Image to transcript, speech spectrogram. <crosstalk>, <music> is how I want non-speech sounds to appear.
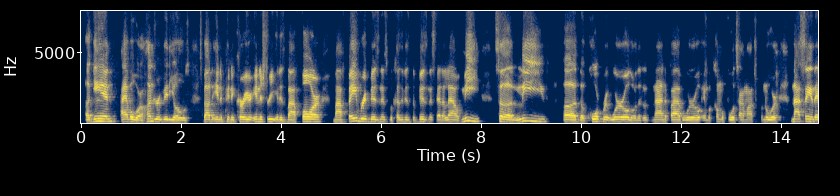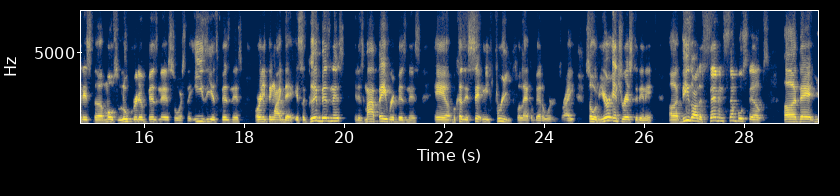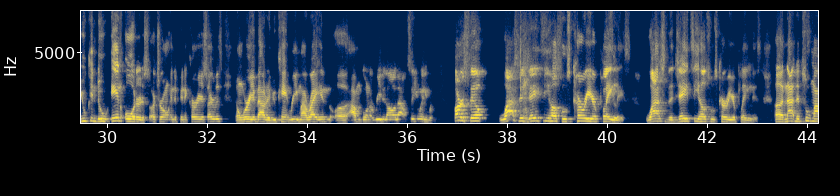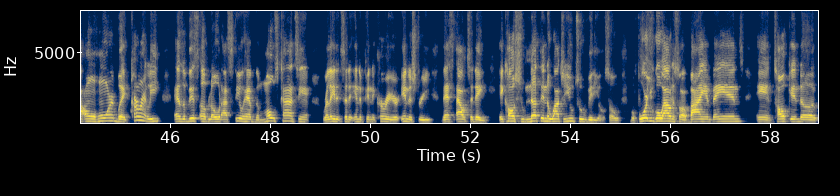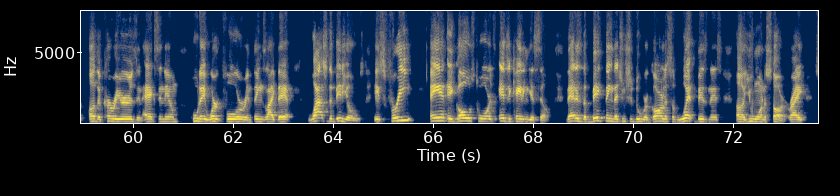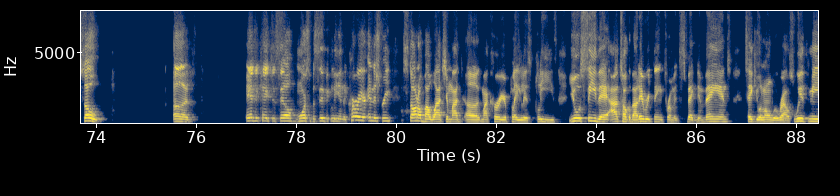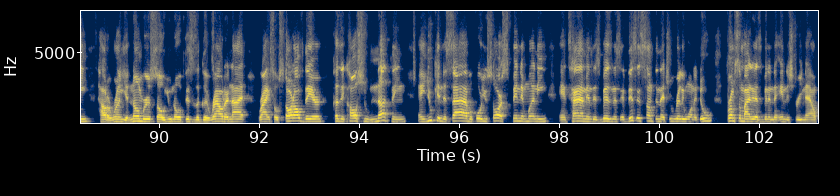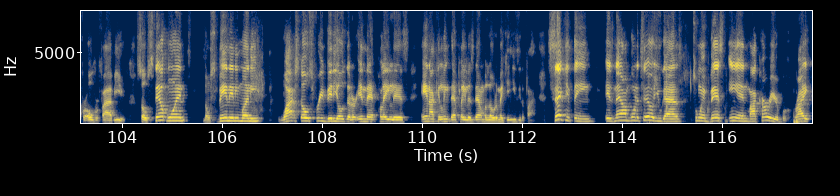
uh, again, I have over 100 videos about the independent courier industry. It is by far my favorite business because it is the business that allowed me to leave uh, the corporate world or the nine to five world and become a full time entrepreneur. Not saying that it's the most lucrative business or it's the easiest business or anything like that. It's a good business. It is my favorite business, and because it set me free, for lack of better words, right? So if you're interested in it, uh, these are the seven simple steps uh, that you can do in order to start your own independent courier service. Don't worry about it if you can't read my writing. Uh, I'm going to read it all out to you anyway. First step Watch the JT Hustlez Courier playlist. Watch the JT Hustlez Courier playlist. Uh, not to toot my own horn, but currently, as of this upload, I still have the most content related to the independent courier industry that's out today. It costs you nothing to watch a YouTube video. So before you go out and start buying vans and talking to other couriers and asking them who they work for and things like that, watch the videos. It's free and it goes towards educating yourself. That is the big thing that you should do, regardless of what business uh, you want to start, right? So, uh, educate yourself more specifically in the courier industry start off by watching my uh my courier playlist please you'll see that i talk about everything from expecting vans take you along with routes with me how to run your numbers so you know if this is a good route or not right so start off there because it costs you nothing and you can decide before you start spending money and time in this business if this is something that you really want to do from somebody that's been in the industry now for over five years so step one don't spend any money Watch those free videos that are in that playlist, and I can link that playlist down below to make it easy to find. Second thing is now I'm going to tell you guys to invest in my courier book, right?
